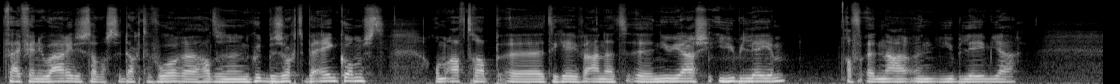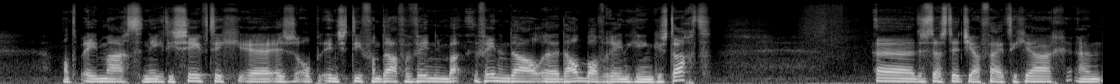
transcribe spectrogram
5 januari, dus dat was de dag ervoor, eh, hadden ze een goed bezochte bijeenkomst om aftrap eh, te geven aan het eh, nieuwjaarsjubileum. Of eh, naar een jubileumjaar. Want op 1 maart 1970 eh, is op initiatief van David eh, de handbalvereniging gestart. Dus dat is dit jaar 50 jaar. En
